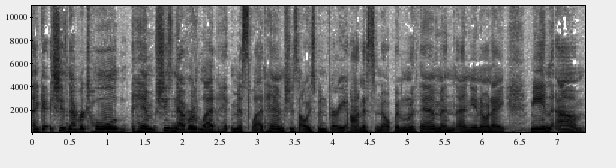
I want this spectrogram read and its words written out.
I guess she's never told him she's never led misled him. She's always been very honest and open with him and and you know and I mean um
